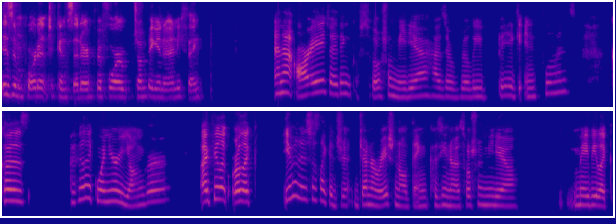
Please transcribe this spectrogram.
is important to consider before jumping into anything. And at our age, I think social media has a really big influence because I feel like when you're younger, I feel like, or like, even it's just like a ge- generational thing because, you know, social media maybe like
